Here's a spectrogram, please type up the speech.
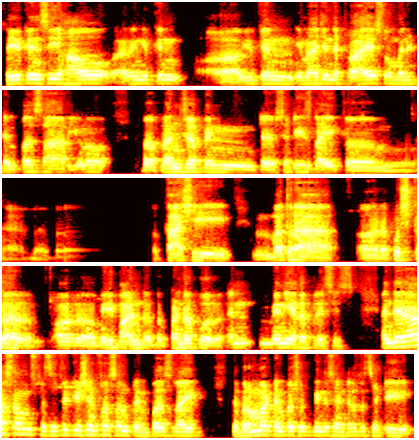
So you can see how i mean you can uh, you can imagine that why so many temples are you know uh, plunge up in cities like um, kashi mathura or Pushkar or uh, maybe Pand- Pandharpur and many other places. And there are some specification for some temples like the Brahma temple should be in the center of the city.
